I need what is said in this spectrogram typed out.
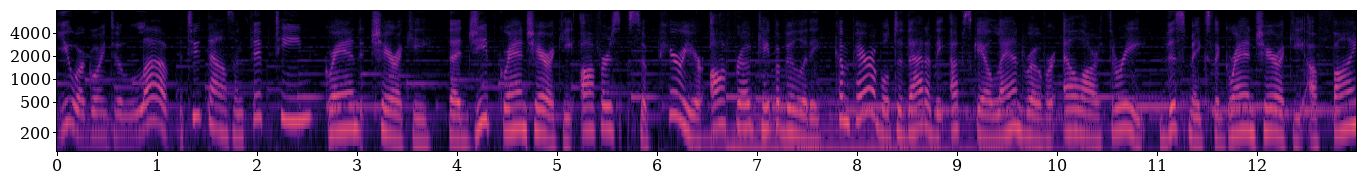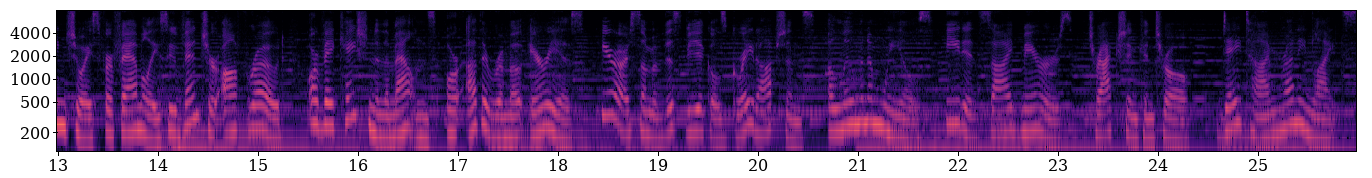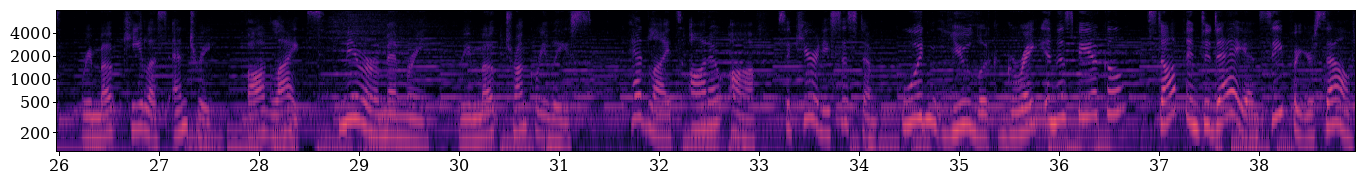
You are going to love the 2015 Grand Cherokee. The Jeep Grand Cherokee offers superior off road capability comparable to that of the upscale Land Rover LR3. This makes the Grand Cherokee a fine choice for families who venture off road or vacation in the mountains or other remote areas. Here are some of this vehicle's great options aluminum wheels, heated side mirrors, traction control, daytime running lights, remote keyless entry, fog lights, mirror memory remote trunk release, headlights auto off, security system. Wouldn't you look great in this vehicle? Stop in today and see for yourself.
